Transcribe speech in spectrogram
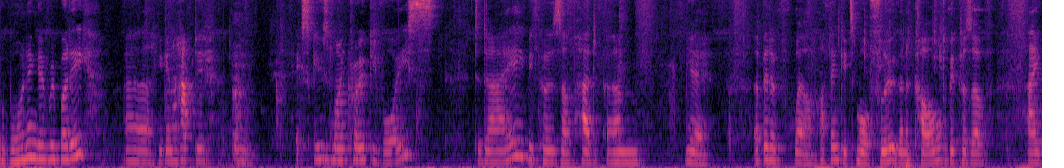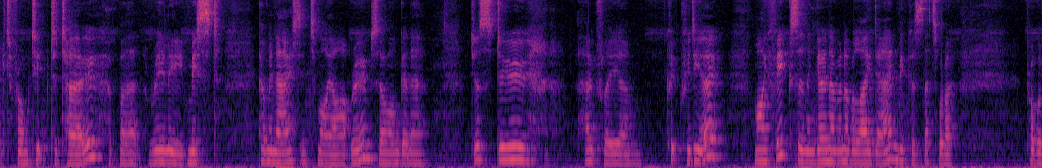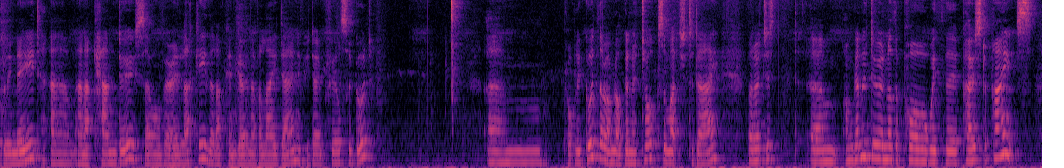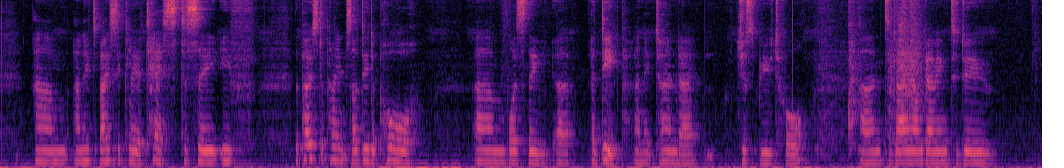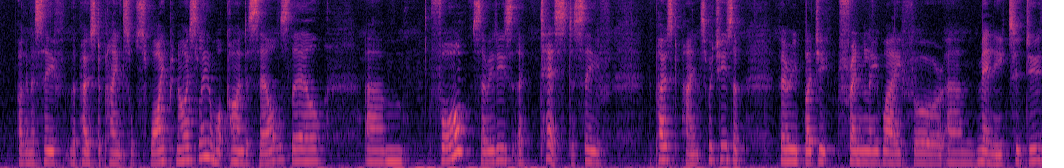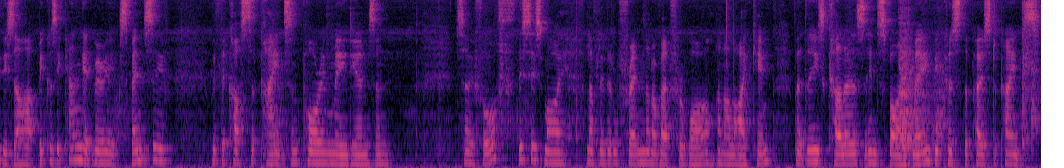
Good morning, everybody. Uh, you're going to have to excuse my croaky voice today because I've had, um, yeah, a bit of, well, I think it's more flu than a cold because I've ached from tip to toe, but really missed coming out into my art room. So I'm going to just do, hopefully, um, quick video my fix and then go and have another lay down because that's what I probably need um, and I can do so I'm very lucky that I can go and have a lay down if you don't feel so good. Um, probably good that I'm not going to talk so much today but I just um, I'm going to do another pour with the poster paints um, and it's basically a test to see if the poster paints I did a pour um, was the uh, a dip and it turned out just beautiful. And today I'm going to do I'm going to see if the poster paints will swipe nicely and what kind of cells they'll um, form. So it is a test to see if the poster paints which is a very budget friendly way for um, many to do this art because it can get very expensive with the costs of paints and pouring mediums and so forth. This is my lovely little friend that I've had for a while and I like him. But these colours inspired me because the poster paints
